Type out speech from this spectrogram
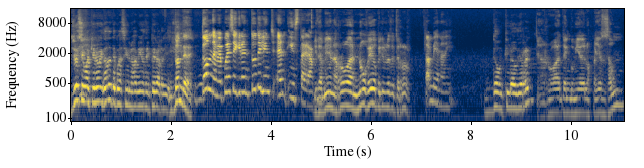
Yo soy igual que no. ¿Y dónde te pueden seguir los amigos de Imperial Reyes? ¿Dónde? ¿Dónde me pueden seguir en Tutilinch en Instagram? Y también en arroba no veo películas de terror. También ahí. Don Claudio Ren. En arroba tengo miedo de los payasos aún,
